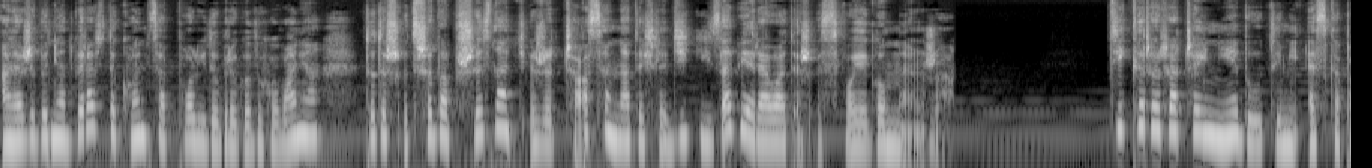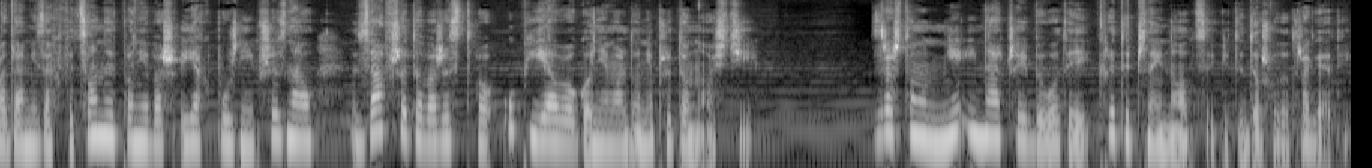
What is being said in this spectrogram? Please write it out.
Ale żeby nie odbierać do końca poli dobrego wychowania, to też trzeba przyznać, że czasem na te śledziki zabierała też swojego męża. Ticker raczej nie był tymi eskapadami zachwycony, ponieważ, jak później przyznał, zawsze towarzystwo upijało go niemal do nieprzytomności. Zresztą nie inaczej było tej krytycznej nocy, kiedy doszło do tragedii.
